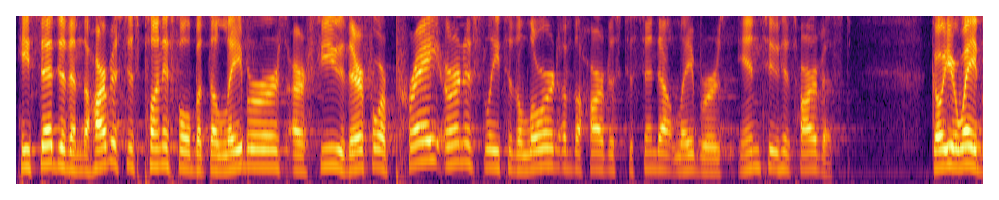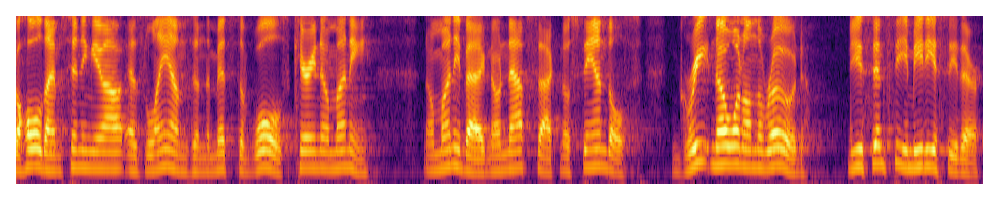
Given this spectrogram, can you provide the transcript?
He said to them, The harvest is plentiful, but the laborers are few. Therefore, pray earnestly to the Lord of the harvest to send out laborers into his harvest. Go your way. Behold, I am sending you out as lambs in the midst of wolves. Carry no money, no money bag, no knapsack, no sandals. Greet no one on the road. Do you sense the immediacy there?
